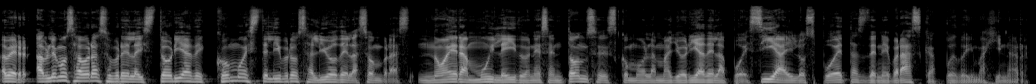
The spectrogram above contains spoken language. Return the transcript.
A ver, hablemos ahora sobre la historia de cómo este libro salió de las sombras. No era muy leído en ese entonces, como la mayoría de la poesía y los poetas de Nebraska, puedo imaginar.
